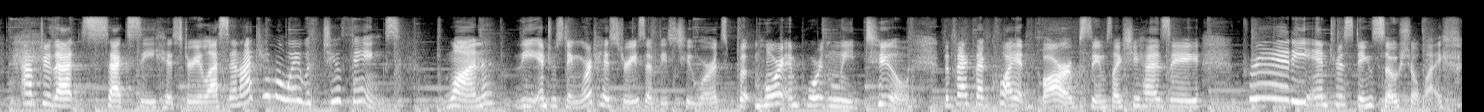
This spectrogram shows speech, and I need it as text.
After that sexy history lesson, I came away with two things. One, the interesting word histories of these two words, but more importantly, two, the fact that Quiet Barb seems like she has a pretty interesting social life.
